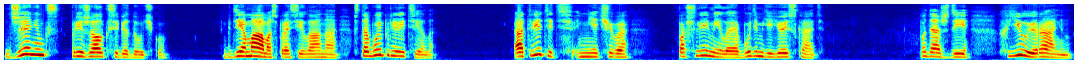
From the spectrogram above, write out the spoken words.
Дженнингс прижал к себе дочку. «Где мама?» — спросила она. «С тобой прилетела». Ответить нечего. «Пошли, милая, будем ее искать». «Подожди, Хьюи ранен».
